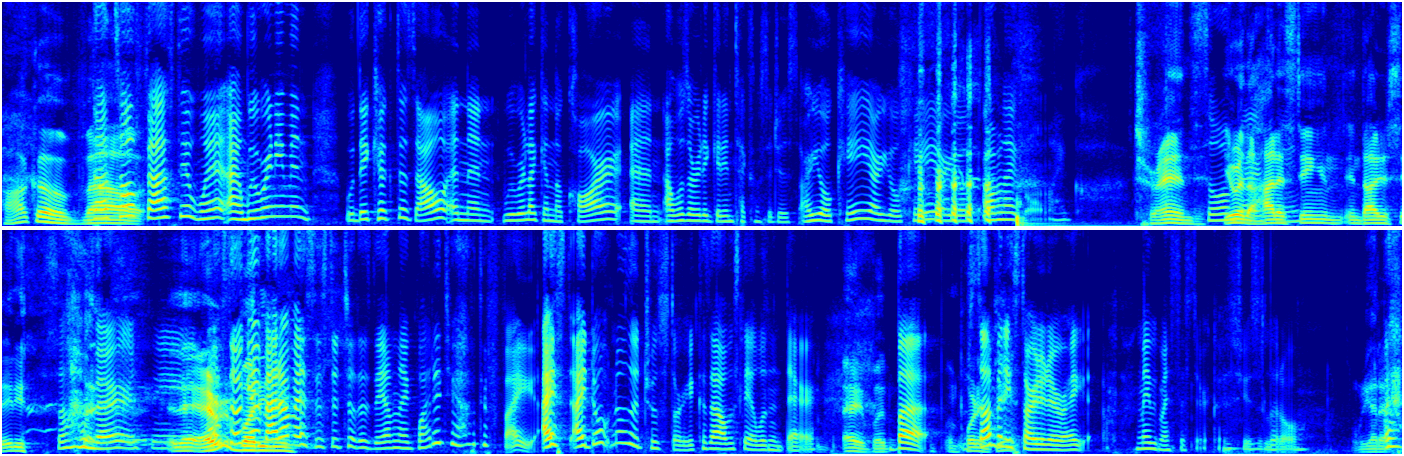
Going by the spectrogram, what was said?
Talk about That's how fast it went, and we weren't even. They kicked us out, and then we were like in the car, and I was already getting text messages. Are you okay? Are you okay? Are you? Okay? I'm like, oh my god, trend. So you were the hottest thing in, in Dodger Stadium. so embarrassing. Yeah, I still everybody get mad at my sister to this day. I'm like, why did you have to fight? I, I don't know the true story because obviously I wasn't there, hey, but but somebody thing. started it, right? Maybe my sister because she's a little We gotta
